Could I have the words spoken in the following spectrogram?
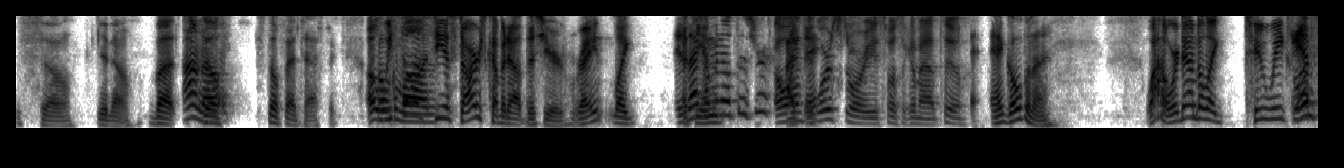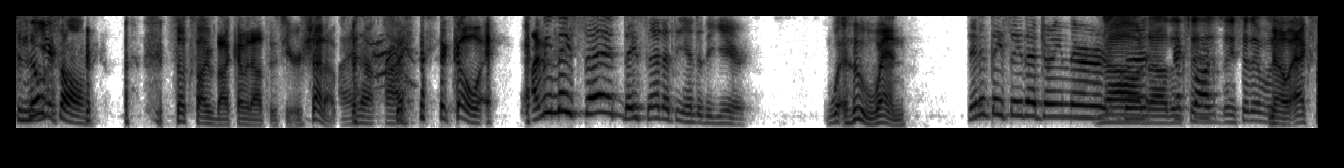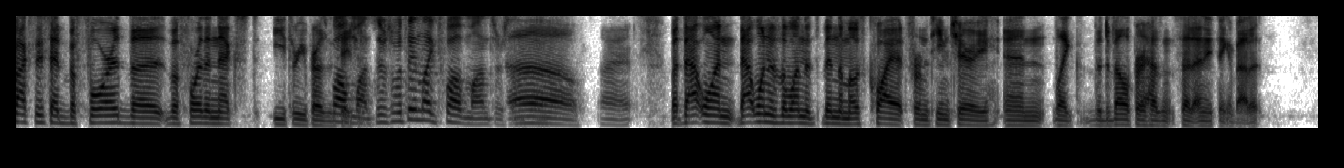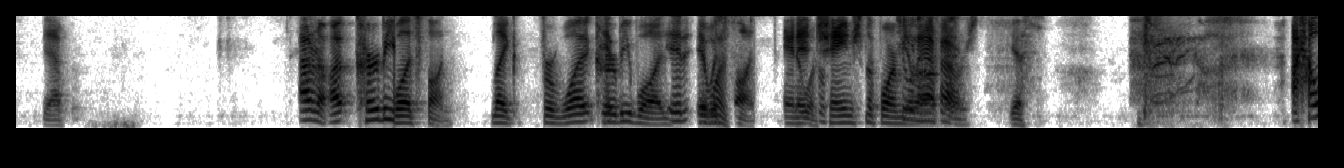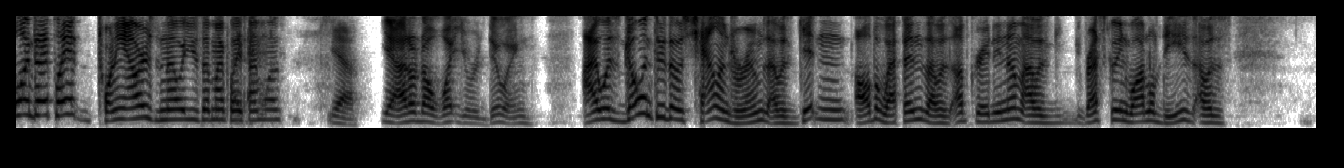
So you know, but I don't still, know. still fantastic. Oh, we still have Pokemon- Sea of Stars coming out this year, right? Like, Is that coming end- out this year? Oh, I and think- Sports Story is supposed to come out too. And Goldeneye. wow, we're down to like two weeks And left in the Silk year. Song. Silksong's not coming out this year. Shut up. I know. I, Go away. I mean, they said they said at the end of the year. Wh- who? When? Didn't they say that during their No, the no, they said Xbox? it, they said it was No, Xbox. They said before the before the next E3 presentation. twelve months. It was within like twelve months or something. Oh, all right. But that one, that one is the one that's been the most quiet from Team Cherry, and like the developer hasn't said anything about it. Yeah. I don't know. Uh, Kirby was fun. Like for what Kirby was, it- it, it was, was. fun, and It it, changed the formula. Two and a half hours. Yes. How long did I play it? Twenty hours? Isn't that what you said my playtime was? Yeah. Yeah, I don't know what you were doing. I was going through those challenge rooms. I was getting all the weapons. I was upgrading them. I was rescuing Waddle Dees. I was,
